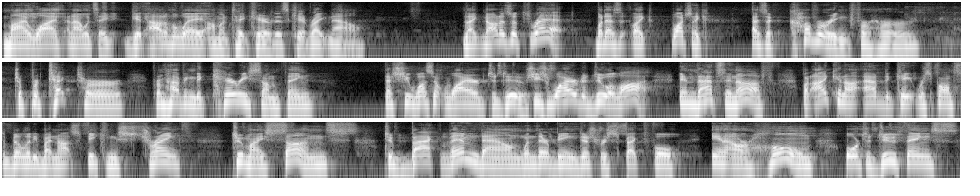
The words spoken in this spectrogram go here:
my wife, and I would say, Get out of the way. I'm going to take care of this kid right now. Like, not as a threat, but as, like, watch, like, as a covering for her to protect her from having to carry something that she wasn't wired to do. She's wired to do a lot, and that's enough. But I cannot abdicate responsibility by not speaking strength to my sons to back them down when they're being disrespectful in our home or to do things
